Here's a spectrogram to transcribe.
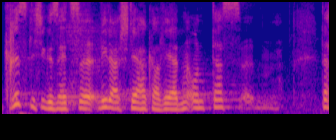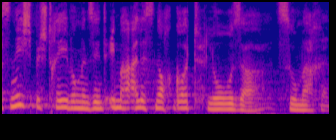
christliche Gesetze wieder stärker werden und dass dass nicht Bestrebungen sind, immer alles noch gottloser zu machen.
